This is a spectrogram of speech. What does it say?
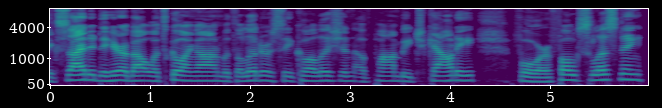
Excited to hear about what's going on with the Literacy Coalition of Palm Beach County. For folks listening,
